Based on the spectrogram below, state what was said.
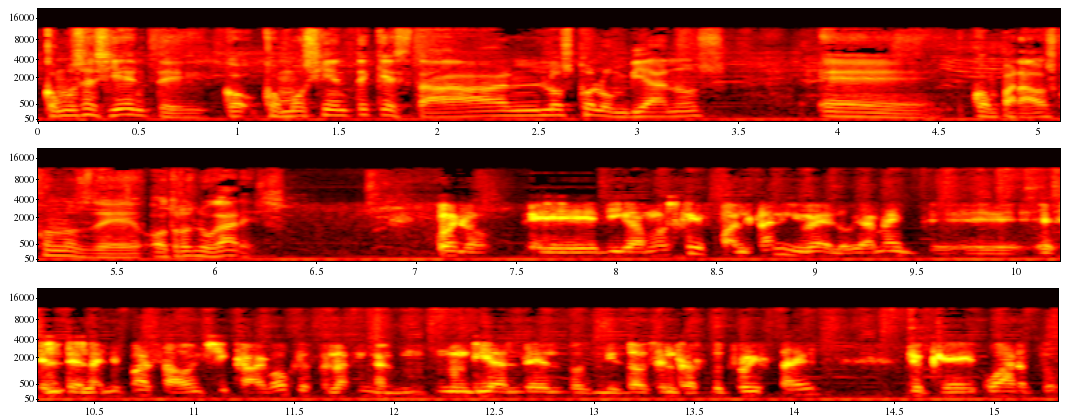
¿cómo se siente? ¿Cómo siente que están los colombianos eh, comparados con los de otros lugares? Bueno, eh, digamos que falta nivel, obviamente. Eh, es el del año pasado en Chicago, que fue la final mundial del 2012 en Red Bull Freestyle. Yo quedé cuarto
